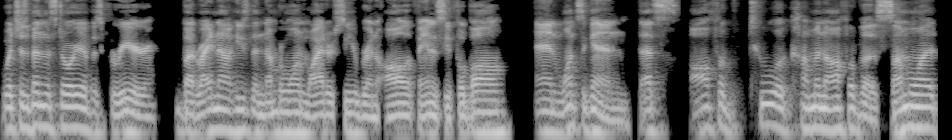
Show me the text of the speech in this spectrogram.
which has been the story of his career. But right now, he's the number one wide receiver in all of fantasy football. And once again, that's off of Tua coming off of a somewhat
